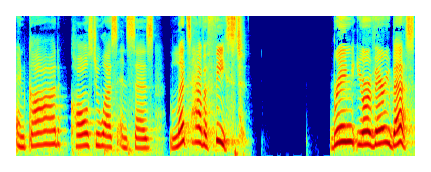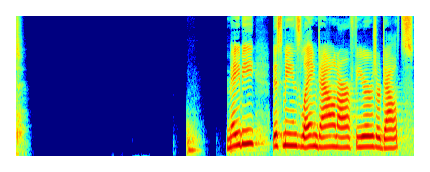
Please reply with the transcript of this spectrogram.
And God calls to us and says, Let's have a feast. Bring your very best. Maybe this means laying down our fears or doubts,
